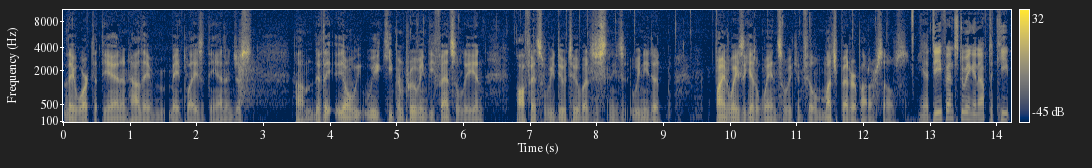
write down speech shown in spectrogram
they worked at the end and how they made plays at the end, and just um, if they you know we we keep improving defensively and offense we do too, but just need we need to find ways to get a win so we can feel much better about ourselves. Yeah, defense doing enough to keep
